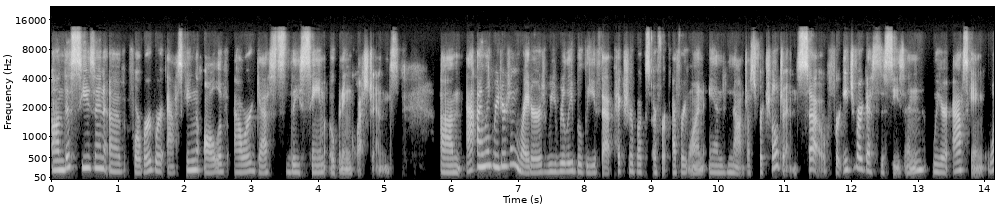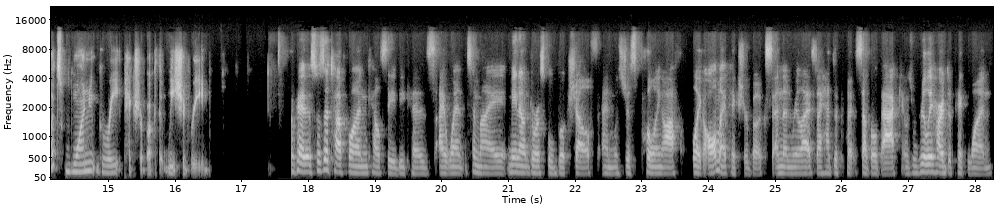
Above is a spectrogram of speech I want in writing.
on this season of Forward, we're asking all of our guests the same opening questions. Um, at Island Readers and Writers, we really believe that picture books are for everyone and not just for children. So, for each of our guests this season, we are asking what's one great picture book that we should read? Okay, this was a tough one, Kelsey, because I went to my Maine Outdoor School bookshelf and was just pulling off like all my picture books and then realized I had to put several back. It was really hard to pick one.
